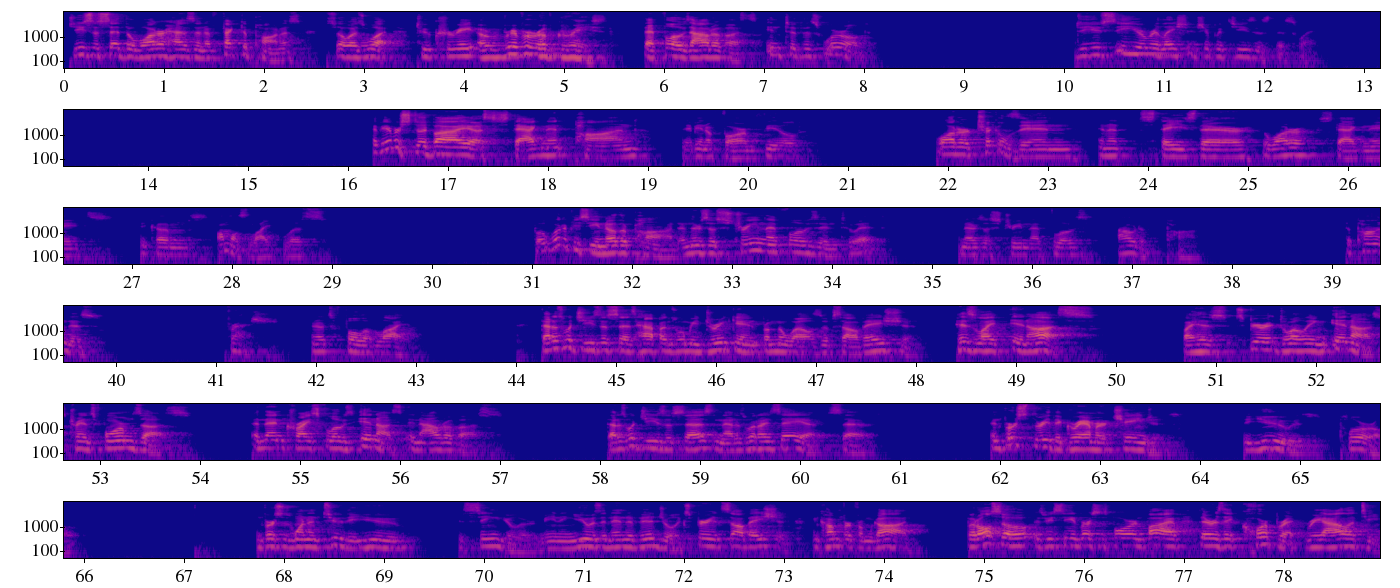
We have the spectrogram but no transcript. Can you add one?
Jesus said the water has an effect upon us so as what? To create a river of grace that flows out of us into this world. Do you see your relationship with Jesus this way? Have you ever stood by a stagnant pond, maybe in a farm field? Water trickles in and it stays there. The water stagnates, becomes almost lifeless. But what if you see another pond and there's a stream that flows into it, and there's a stream that flows out of the pond? The pond is fresh and it's full of life. That is what Jesus says happens when we drink in from the wells of salvation. His life in us, by his spirit dwelling in us, transforms us. And then Christ flows in us and out of us. That is what Jesus says, and that is what Isaiah says. In verse 3, the grammar changes. The you is plural. In verses 1 and 2, the you is singular, meaning you as an individual experience salvation and comfort from God. But also, as we see in verses 4 and 5, there is a corporate reality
